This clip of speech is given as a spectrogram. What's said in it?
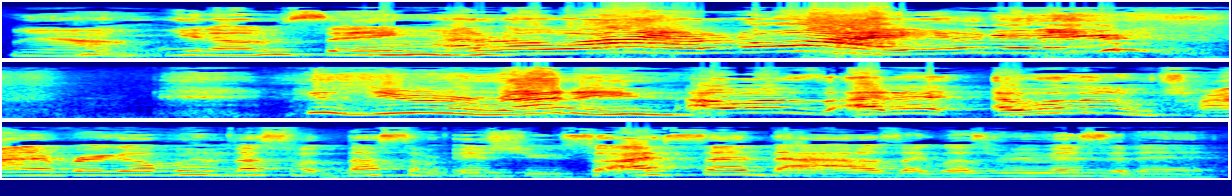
Yeah. You know what I'm saying? I don't know why. I don't know why. Okay. Because you were ready. I was I didn't I wasn't trying to break up with him. That's what that's the issue. So I said that I was like, let's revisit it.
